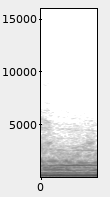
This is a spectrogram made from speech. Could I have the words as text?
Oh.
